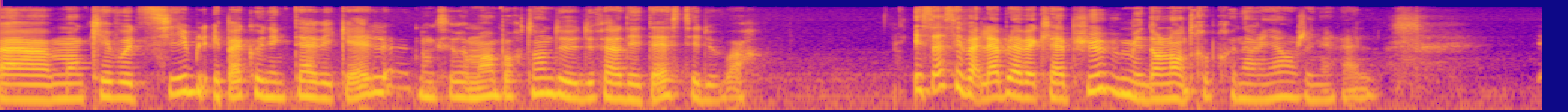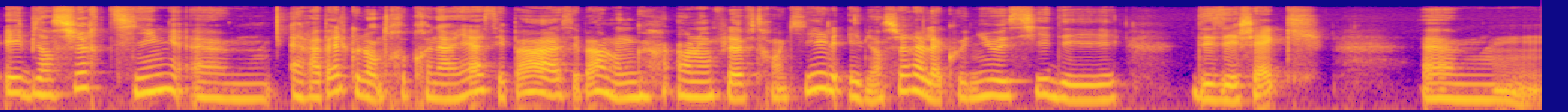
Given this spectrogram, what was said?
bah, manquer votre cible et pas connecter avec elle. Donc c'est vraiment important de, faire des tests et de voir. Et ça, c'est valable avec la pub, mais dans l'entrepreneuriat en général. Et bien sûr, Ting, euh, elle rappelle que l'entrepreneuriat, c'est pas, c'est pas un long, un long fleuve tranquille. Et bien sûr, elle a connu aussi des, des échecs. Euh,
